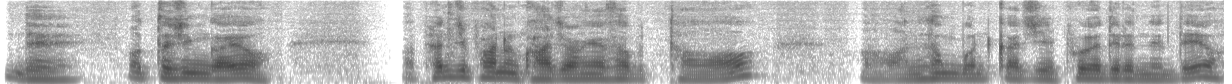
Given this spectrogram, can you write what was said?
네, 어떠신가요? 어, 편집하는 과정에서부터 어, 완성본까지 보여드렸는데요.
